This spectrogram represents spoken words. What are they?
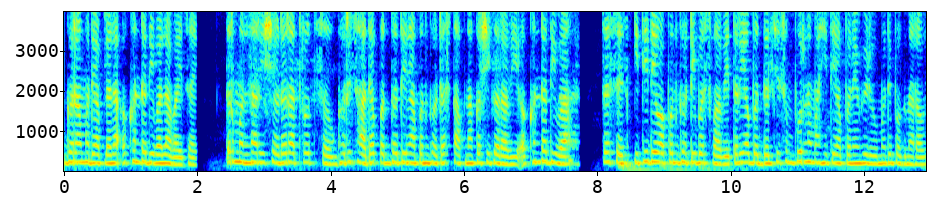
घरामध्ये आपल्याला अखंड दिवा लावायचा आहे. तर मल्हारी षडरात्रोत्सव घरी साध्या पद्धतीने आपण घटस्थापना कशी करावी? अखंड दिवा तसेच किती देव आपण घटी बसवावे तर याबद्दलची संपूर्ण माहिती आपण या व्हिडिओमध्ये बघणार आहोत.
